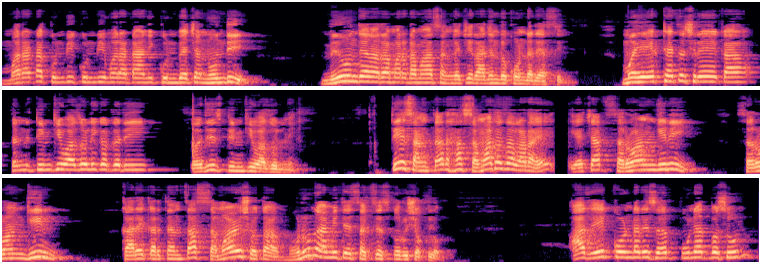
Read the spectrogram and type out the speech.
मराठा कुणबी कुणबी मराठा आणि कुणब्याच्या नोंदी मिळवून देणारा मराठा महासंघाचे राजेंद्र कोंडारे असतील. मग हे एकट्याचं श्रेय आहे का? त्यांनी टिमकी वाजवली का कधी? कधीच टिमकी वाजवली नाही. ते सांगतात हा समाजाचा लढा आहे. याच्यात सर्वांगीणी सर्वांगीण कार्यकर्त्यांचा समावेश होता म्हणून आम्ही ते सक्सेस करू शकलो. आज एक कोंडारे सर पुण्यात बसून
